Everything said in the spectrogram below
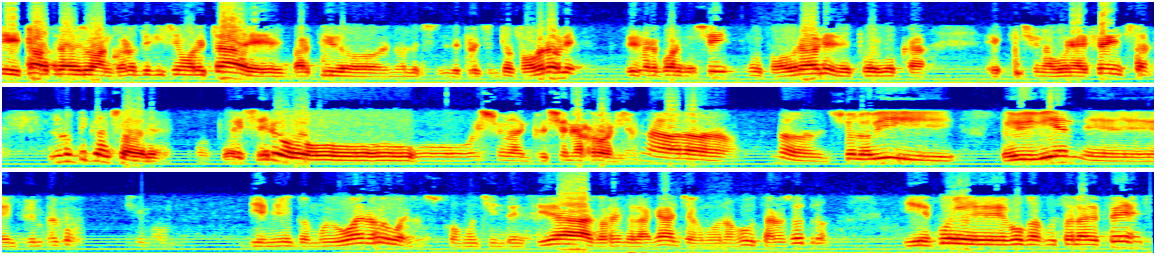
Sí, estaba atrás del banco, no te quise molestar, el partido no les, le presentó favorable, primer cuarto sí, muy favorable, después Boca este, hizo una buena defensa. ¿No te cansó de ¿Puede ser o, es una impresión errónea? No, no, no, yo lo vi, lo vi bien, eh, el primer cuarto hicimos 10 minutos muy buenos, muy buenos, con mucha intensidad, corriendo la cancha como nos gusta a nosotros, y después Boca ajustó la defensa,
